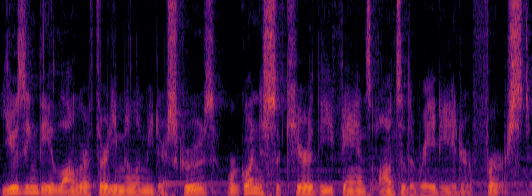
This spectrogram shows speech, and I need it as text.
Using the longer 30mm screws, we're going to secure the fans onto the radiator first.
